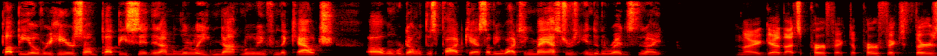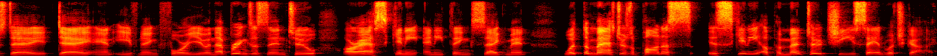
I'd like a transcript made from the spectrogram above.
puppy over here. So I'm puppy sitting, and I'm literally not moving from the couch uh, when we're done with this podcast. I'll be watching Masters into the Reds tonight. Very good. That's perfect. A perfect Thursday day and evening for you. And that brings us into our Ask Skinny Anything segment. With the Masters upon us, is Skinny a pimento cheese sandwich guy?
